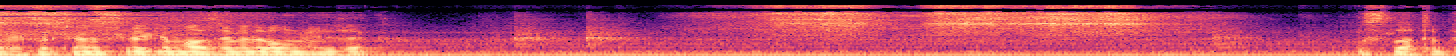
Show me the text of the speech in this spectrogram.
Tabii fırçanın sürekli malzemede olmayacak. Islatıp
